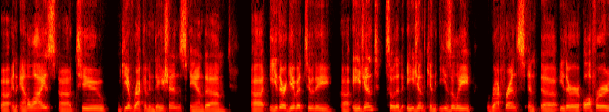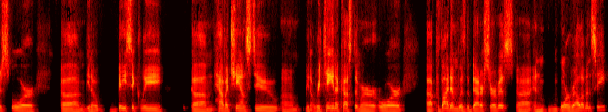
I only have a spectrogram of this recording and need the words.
uh, and analyzed uh, to give recommendations and um, uh, either give it to the uh, agent so that the agent can easily reference and uh, either offers or um, you know basically um, have a chance to um, you know retain a customer or provide them with the better service and more relevancy.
